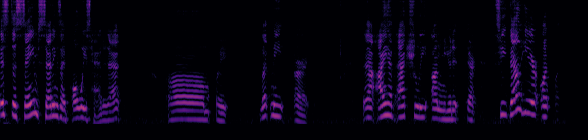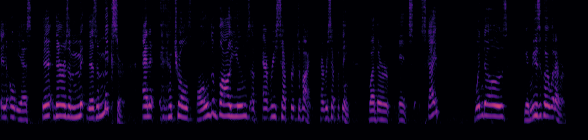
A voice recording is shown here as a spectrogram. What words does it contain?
it's the same settings I've always had it at. Um, wait, let me. All right. Now I have actually unmuted. All right. See down here on in OBS, there there is a there's a mixer, and it controls all the volumes of every separate device, every separate thing, whether it's Skype, Windows, your music player, whatever.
